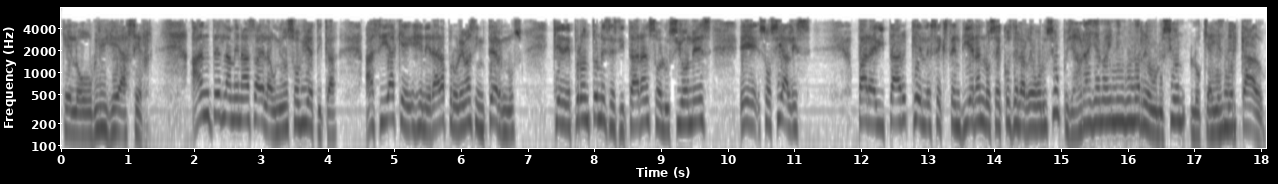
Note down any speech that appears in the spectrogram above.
que lo obligue a hacer. Antes la amenaza de la Unión Soviética hacía que generara problemas internos que de pronto necesitaran soluciones eh, sociales para evitar que les extendieran los ecos de la revolución. Pues ahora ya no hay ninguna revolución, lo que hay es mercado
